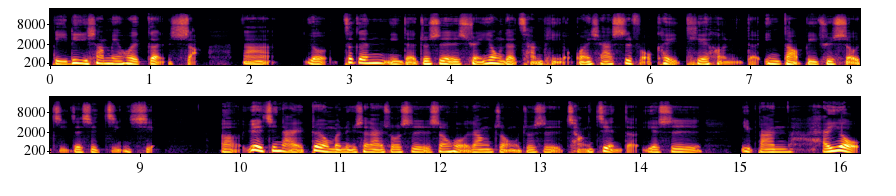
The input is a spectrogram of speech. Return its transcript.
比例上面会更少。那有这跟你的就是选用的产品有关系，它是否可以贴合你的阴道壁去收集这些经血？呃，月经来对我们女生来说是生活当中就是常见的，也是一般还有。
